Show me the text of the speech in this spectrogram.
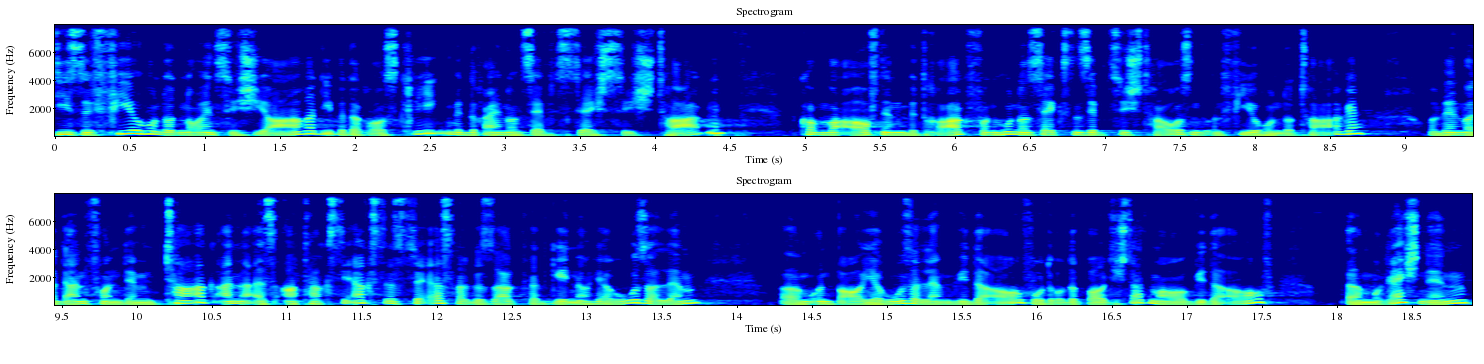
diese 490 Jahre, die wir daraus kriegen, mit 360 Tagen. Kommen wir auf einen Betrag von 176.400 Tage. Und wenn wir dann von dem Tag an, als Artaxerxes zu Esra gesagt hat, geh nach Jerusalem ähm, und baue Jerusalem wieder auf oder, oder baue die Stadtmauer wieder auf, ähm, rechnen,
